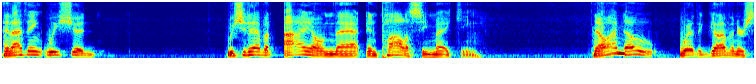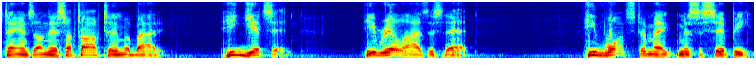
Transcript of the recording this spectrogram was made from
And I think we should we should have an eye on that in policy making. Now I know where the governor stands on this. I've talked to him about it. He gets it. He realizes that. He wants to make Mississippi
